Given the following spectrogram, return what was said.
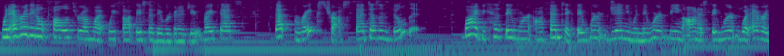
whenever they don't follow through on what we thought they said they were going to do, right? That's that breaks trust. That doesn't build it. Why? Because they weren't authentic. They weren't genuine. They weren't being honest. They weren't whatever.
